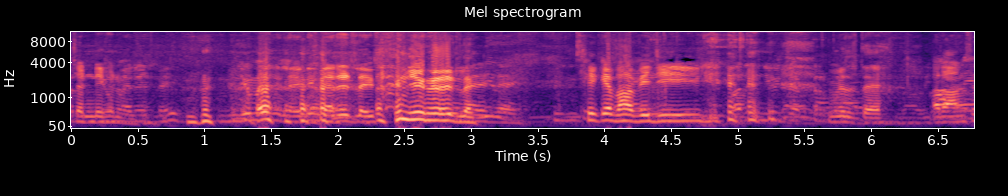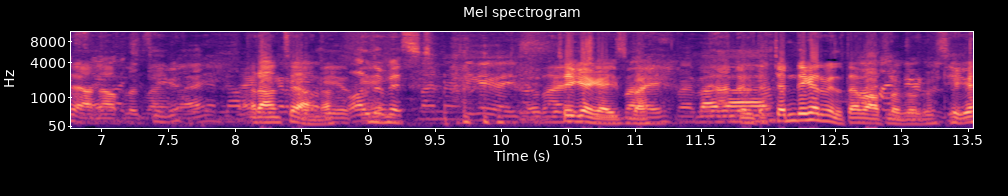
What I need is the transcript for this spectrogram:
चंडीगढ़ में new married life new married life ठीक है भाभी जी मिलते हैं आराम से आना आप लोग ठीक है आराम से आना ऑल द बेस्ट ठीक है गाइस बाय चंडीगढ़ मिलता है आप लोगों को ठीक है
